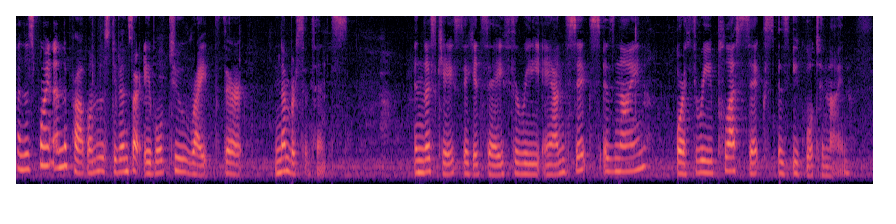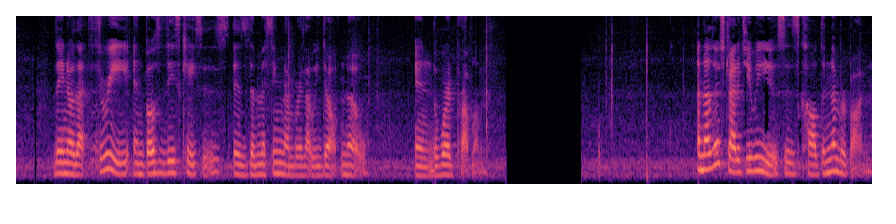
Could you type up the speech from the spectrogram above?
At this point in the problem, the students are able to write their number sentence. In this case, they could say 3 and 6 is 9, or 3 plus 6 is equal to 9 they know that 3 in both of these cases is the missing number that we don't know in the word problem. Another strategy we use is called the number bond.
